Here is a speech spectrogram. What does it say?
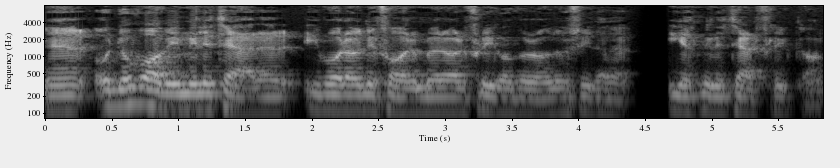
Eh, och då var vi militärer i våra uniformer och flygoveraller och så vidare i ett militärt flygplan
